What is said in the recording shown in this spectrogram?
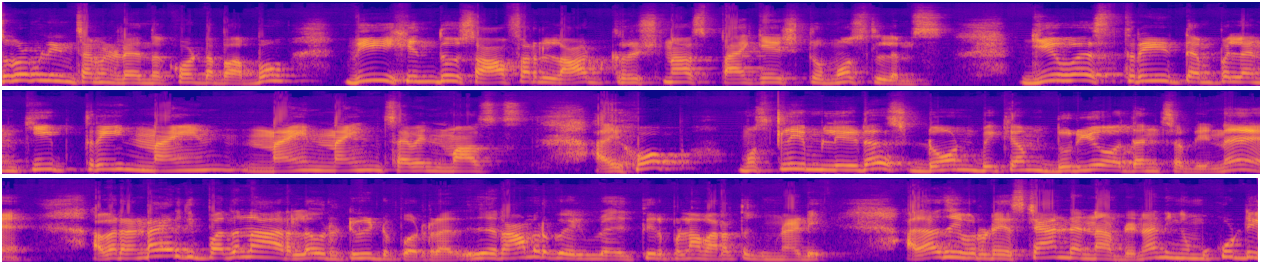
சுப்பிரமணியன் சாமியோட இந்த கோட்டை பார்ப்போம். We Hindus offer lord Krishna's package to Muslims give us three temple and keep three nine nine nine seven mosques I hope Muslim leaders don't become Duryodhans அப்படின்னு அவர் ரெண்டாயிரத்தி பதினாறில் ஒரு ட்வீட் போடுறாரு. இது ராமர் கோயில் தீர்ப்பெல்லாம் வரதுக்கு முன்னாடி. அதாவது இவருடைய ஸ்டாண்ட் என்ன அப்படின்னா நீங்கள் கூட்டி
